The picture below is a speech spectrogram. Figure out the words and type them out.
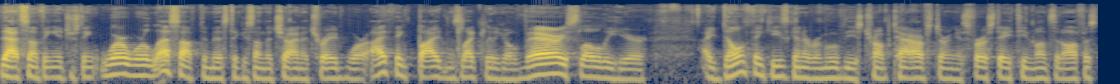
that's something interesting. Where we're less optimistic is on the China trade war. I think Biden's likely to go very slowly here I don't think he's going to remove these Trump tariffs during his first 18 months in office.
